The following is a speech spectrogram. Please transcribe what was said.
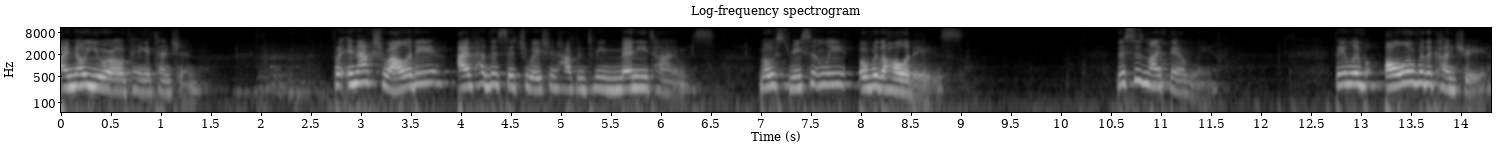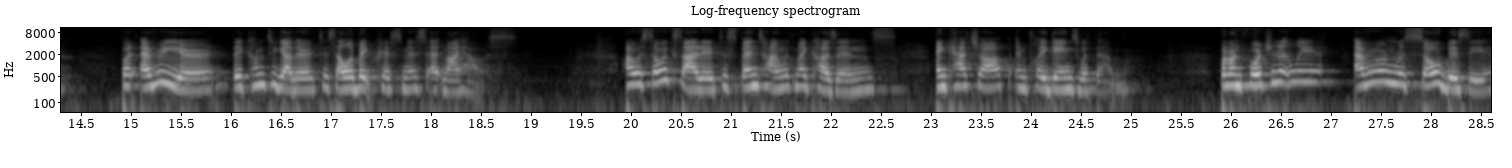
I know you are all paying attention. But in actuality, I've had this situation happen to me many times, most recently over the holidays. This is my family. They live all over the country, but every year they come together to celebrate Christmas at my house. I was so excited to spend time with my cousins and catch up and play games with them. But unfortunately, everyone was so busy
